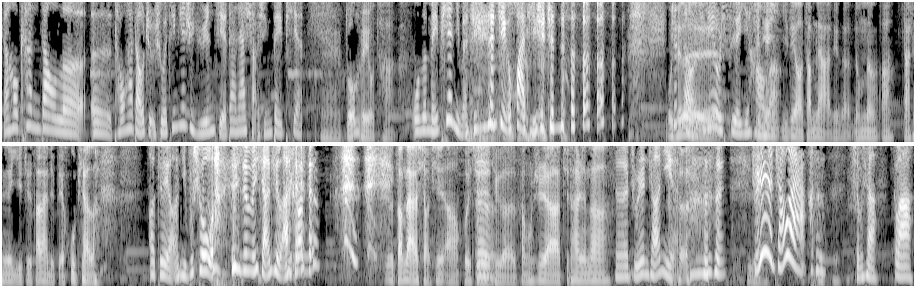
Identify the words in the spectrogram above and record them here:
然后看到了，呃，桃花岛主说今天是愚人节，大家小心被骗。哎，多亏有他。我们没骗你们，今天这个话题是真的。真的，今天又是四月一号了。今天一定要咱们俩这个能不能啊达成一个一致？咱俩就别互骗了。哦，对哦，你不说我 真没想起来。就咱们俩要小心啊，回去这个办公室啊，其他人呢？呃，主任找你，主任找我啊？什么事？干嘛？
